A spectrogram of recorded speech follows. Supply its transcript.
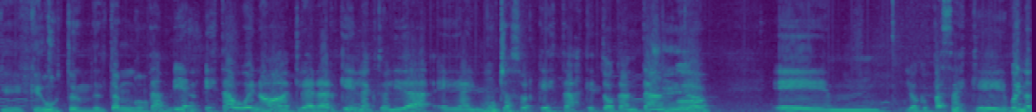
que, que gusten del tango? También está bueno aclarar que en la actualidad eh, hay muchas orquestas que tocan tango. Sí, claro. Eh, lo que pasa es que, bueno,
